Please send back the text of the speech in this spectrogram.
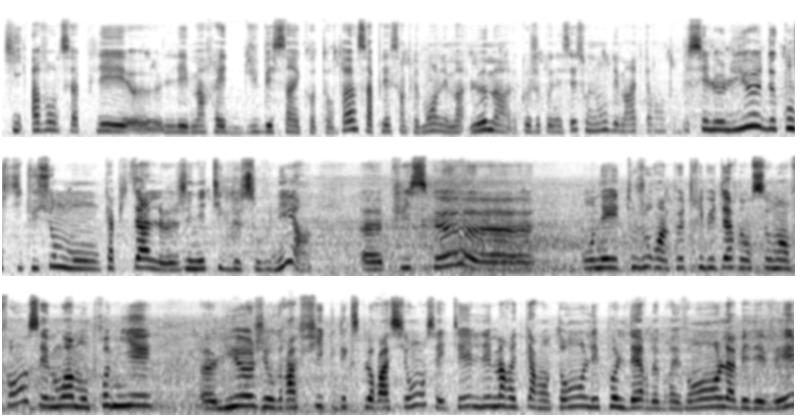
qui avant de s'appeler euh, les marais du Bessin et Cotentin, s'appelaient simplement le marais que je connaissais sous le nom des marais de 40 ans. C'est le lieu de constitution de mon capital génétique de souvenirs, euh, puisque euh, on est toujours un peu tributaire dans son enfance. Et moi, mon premier lieu géographique d'exploration, c'était les marais de 40 ans, les polders de Brévent, la BDV,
